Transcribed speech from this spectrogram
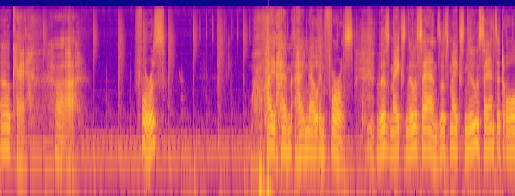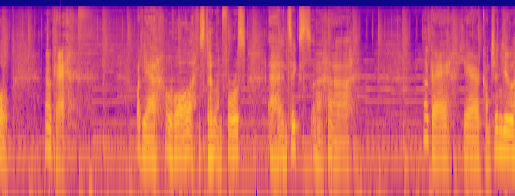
Okay. Ah. Force. I am I know in force. This makes no sense. This makes no sense at all. Okay. But yeah, overall I'm still on force. Uh, in sixth. Uh, okay, yeah, continue.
